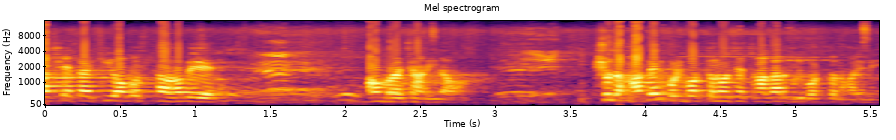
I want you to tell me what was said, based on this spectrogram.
আসে তার কি অবস্থা হবে? আমরা জানি না। শুধু হাতের পরিবর্তন হয়েছে, চাঁদার পরিবর্তন হয়নি।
